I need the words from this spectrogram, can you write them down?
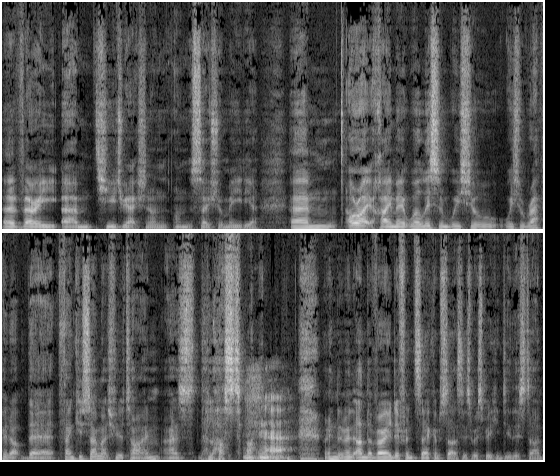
a very um, huge reaction on, on social media. Um, all right, Jaime. Well, listen, we shall we shall wrap it up there. Thank you so much for your time. As the last time, under very different circumstances, we're speaking to you this time.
